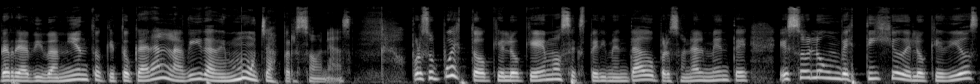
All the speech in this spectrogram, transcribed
de reavivamiento que tocarán la vida de muchas personas. Por supuesto que lo que hemos experimentado personalmente es solo un vestigio de lo que Dios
